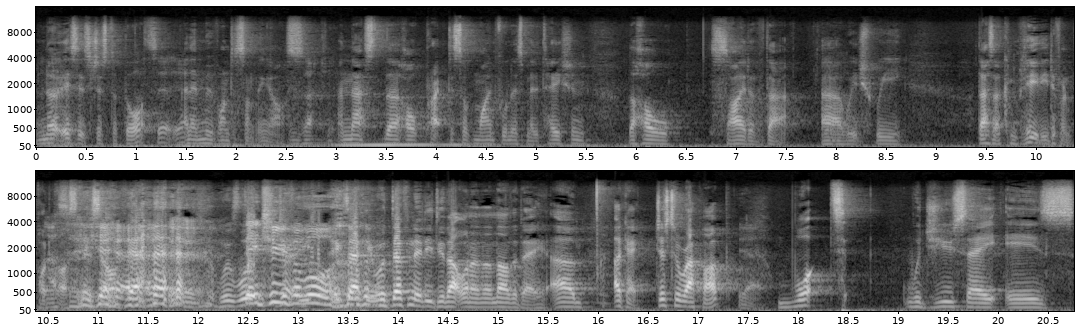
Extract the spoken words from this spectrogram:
Notice it's just a thought, it, yeah. and then move on to something else. Exactly. And that's the whole practice of mindfulness meditation, the whole side of that, uh, which we. That's a completely different podcast in itself. yeah. We Stay will tuned for more. exactly. We'll definitely do that one on another day. Um, okay, just to wrap up, Yeah. what would you say is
